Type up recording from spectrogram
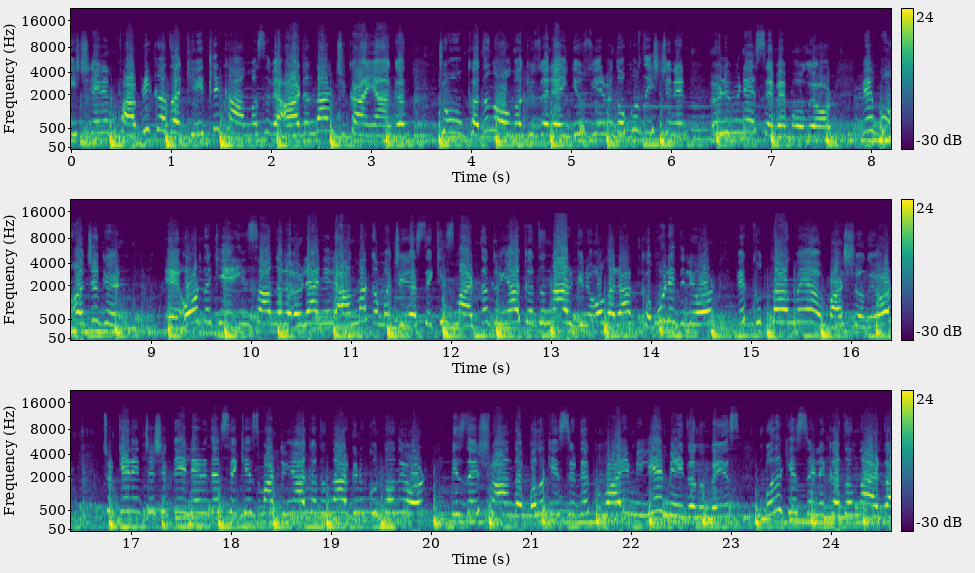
işçilerin fabrikada kilitli kalması ve ardından çıkan yangın çoğu kadın olmak üzere 129 işçinin ölümüne sebep oluyor. Ve bu acı gün e, oradaki insanları ölenleri anmak amacıyla 8 Mart'ta Dünya Kadınlar Günü olarak kabul ediliyor ve kutlanmaya başlanıyor. Türkiye'nin çeşitli illerinde 8 Mart Dünya Kadınlar Günü kutlanıyor. Biz de şu anda Balıkesir'de Kuvayi Milliye Meydanı'ndayız. Balıkesirli kadınlar da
